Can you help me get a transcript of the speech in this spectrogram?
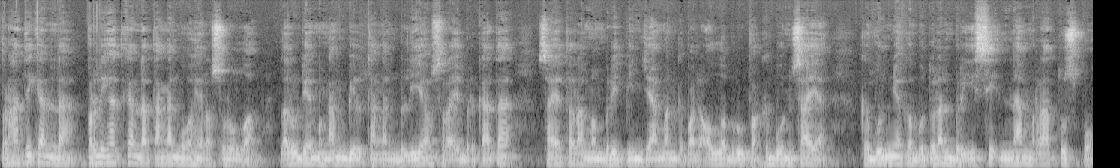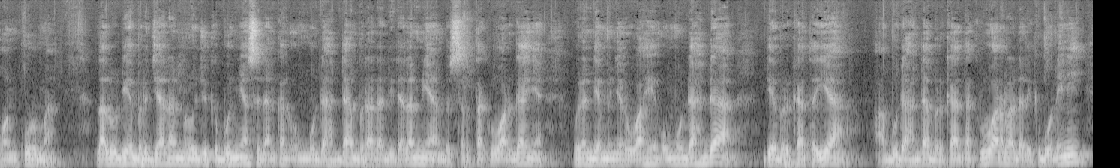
perhatikanlah, perlihatkanlah tanganmu wahai Rasulullah. Lalu dia mengambil tangan beliau seraya berkata, saya telah memberi pinjaman kepada Allah berupa kebun saya. Kebunnya kebetulan berisi 600 pohon kurma. Lalu dia berjalan menuju kebunnya sedangkan Ummu Dahda berada di dalamnya beserta keluarganya. Kemudian dia menyeruahi Ummu Dahda. Dia berkata, ya Abu Dahda berkata, keluarlah dari kebun ini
